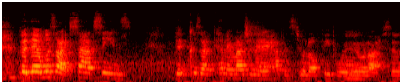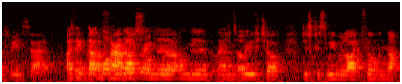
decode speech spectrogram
but there was like sad scenes because I can imagine that it happens to a lot of people in Mm. real life. So it was really sad. I So think that one with us on the on the, The um, rooftop. rooftop, just because we were like filming that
